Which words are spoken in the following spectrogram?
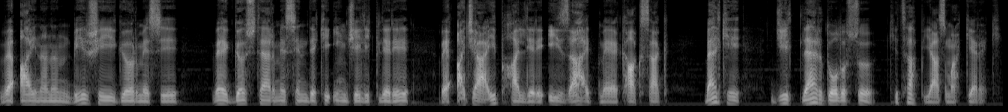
ve aynanın bir şeyi görmesi ve göstermesindeki incelikleri ve acayip halleri izah etmeye kalksak, belki ciltler dolusu kitap yazmak gerek.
